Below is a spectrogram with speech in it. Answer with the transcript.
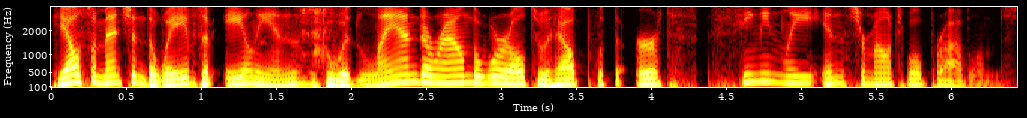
He also mentioned the waves of aliens who would land around the world to help with the Earth's seemingly insurmountable problems.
